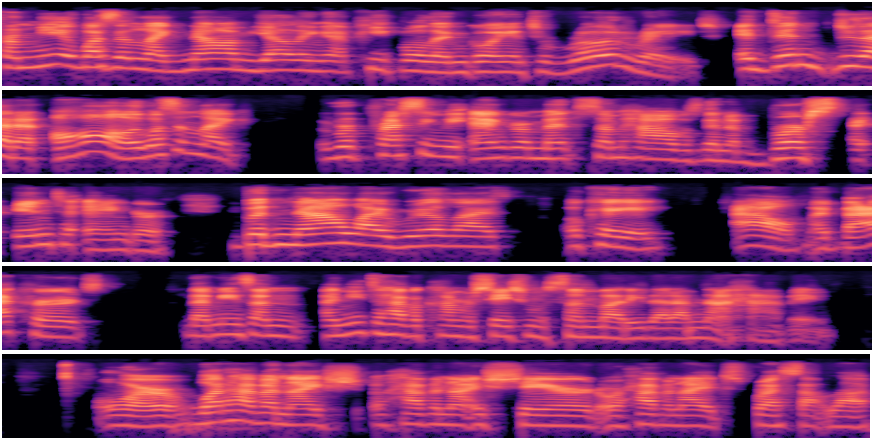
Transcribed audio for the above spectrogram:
for me, it wasn't like now I'm yelling at people and going into road rage. It didn't do that at all. It wasn't like repressing the anger meant somehow I was going to burst into anger. But now I realize, okay, ow, my back hurts. That means I'm I need to have a conversation with somebody that I'm not having. Or what haven't I haven't I shared or haven't I expressed out loud?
